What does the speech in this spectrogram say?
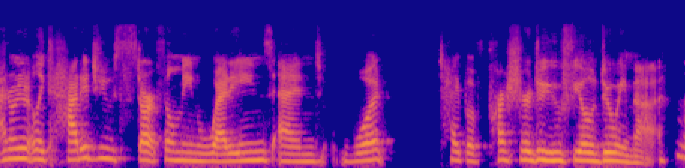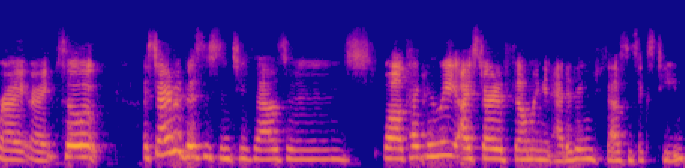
i don't know like how did you start filming weddings and what type of pressure do you feel doing that? Right right. So i started my business in 2000 well technically i started filming and editing in 2016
